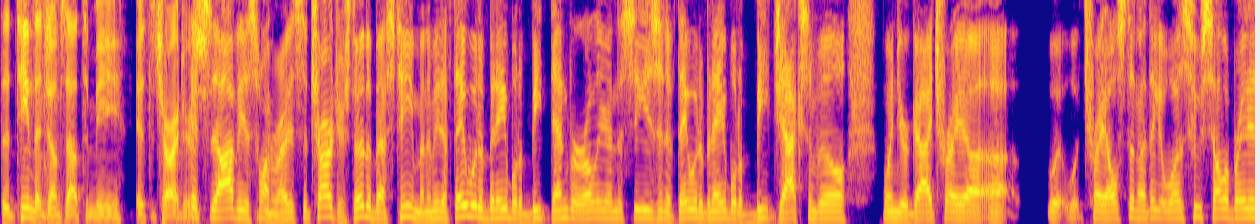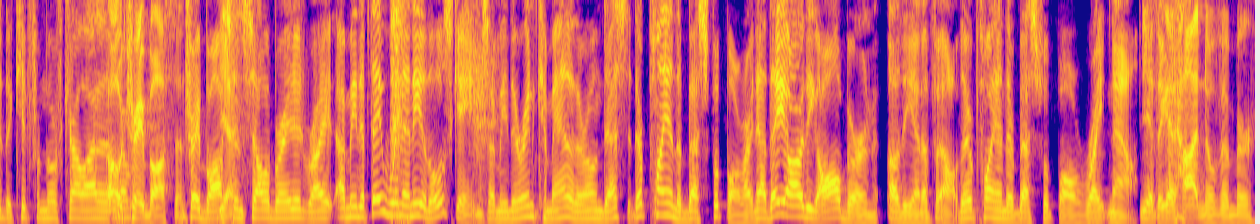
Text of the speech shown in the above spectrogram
the team that jumps out to me is the Chargers. It's the obvious one, right? It's the Chargers. They're the best team. And I mean, if they would have been able to beat Denver earlier in the season, if they would have been able to beat Jacksonville when your guy Trey, uh, uh, what, what, Trey Elston, I think it was, who celebrated the kid from North Carolina. oh, Remember? Trey Boston. Trey Boston Yes. celebrated, right? I mean, if they win any of those games, I mean, they're in command of their own destiny. They're playing the best football right now. They are the Auburn of the NFL. They're playing their best football right now. Yeah, they got hot in November,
